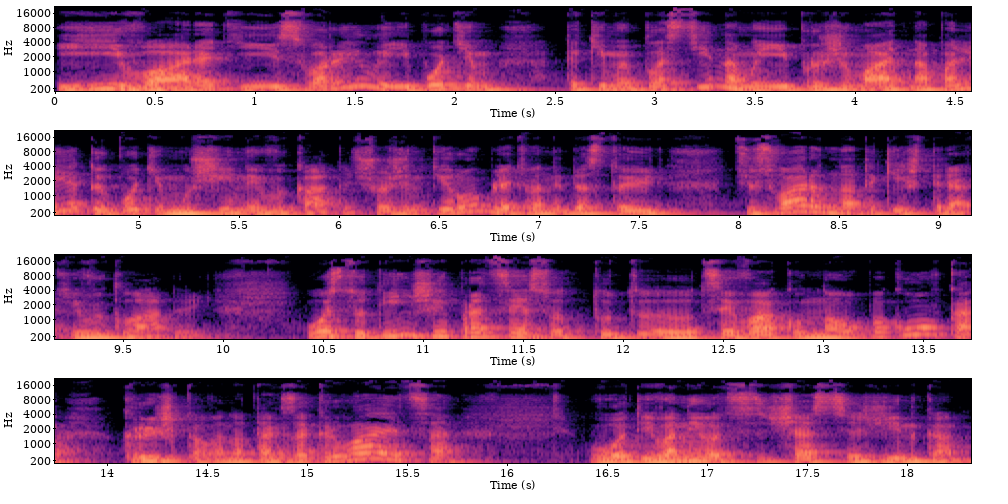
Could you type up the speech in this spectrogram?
її варять, її сварили, і потім такими пластинами її прижимають на палету, і потім мужчини викатують. Що жінки роблять? Вони достають цю свару на таких штирях і викладають. Ось тут інший процес. От тут це вакуумна упаковка, кришка вона так закривається. От, і вони, от зараз ця жінка.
